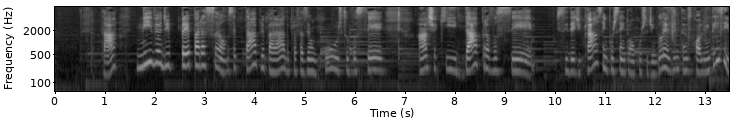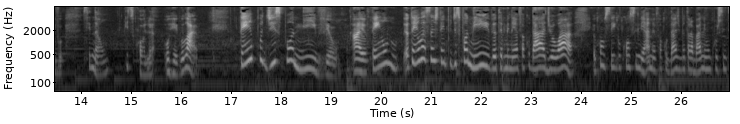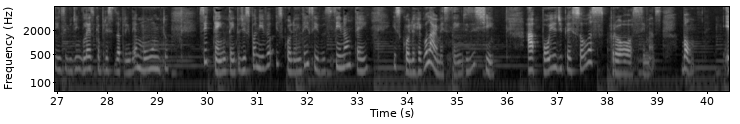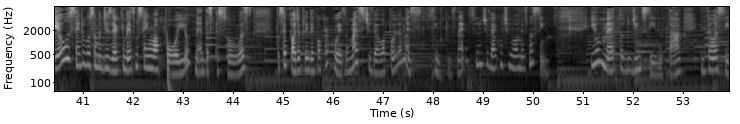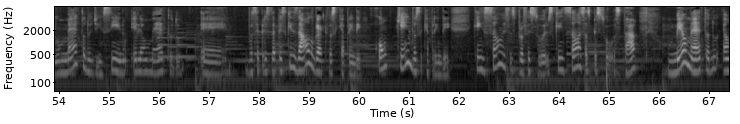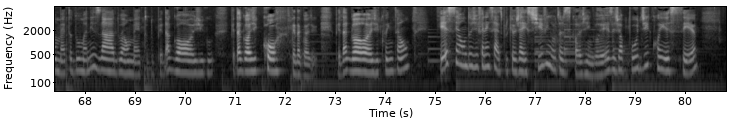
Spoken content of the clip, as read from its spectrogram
tá? Nível de preparação. Você está preparado para fazer um curso? Você acha que dá para você se dedicar 100% a um curso de inglês? Então escolhe o intensivo. Se não, escolha o regular. Tempo disponível. Ah, eu tenho, eu tenho bastante tempo disponível, eu terminei a faculdade, ou ah, eu consigo conciliar minha faculdade, meu trabalho em um curso intensivo de inglês, que eu preciso aprender muito. Se tem o tempo disponível, escolha o intensivo. Se não tem, escolha o regular, mas sem desistir. Apoio de pessoas próximas. Bom, eu sempre costumo dizer que mesmo sem o apoio, né, das pessoas, você pode aprender qualquer coisa, mas se tiver o apoio é mais simples, né? Se não tiver, continua mesmo assim. E o método de ensino, tá? Então, assim, o método de ensino, ele é um método. É, você precisa pesquisar o lugar que você quer aprender, com quem você quer aprender, quem são esses professores, quem são essas pessoas, tá? O meu método é um método humanizado, é um método pedagógico, pedagógico, pedagógico, pedagógico. Então, esse é um dos diferenciais, porque eu já estive em outras escolas de inglês e já pude conhecer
